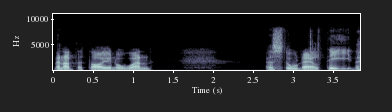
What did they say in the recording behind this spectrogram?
Men att det tar ju nog en, en stor del tid.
